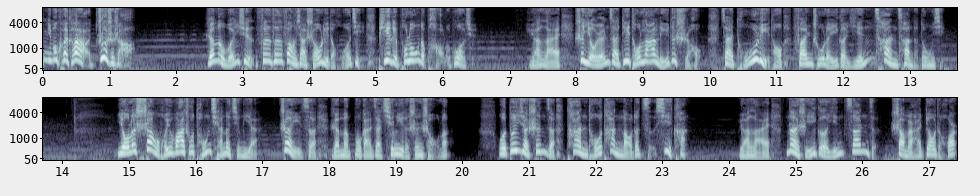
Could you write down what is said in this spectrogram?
你们快看啊，这是啥？”人们闻讯，纷纷放下手里的活计，噼里扑隆的跑了过去。原来是有人在低头拉犁的时候，在土里头翻出了一个银灿灿的东西。有了上回挖出铜钱的经验，这一次人们不敢再轻易的伸手了。我蹲下身子，探头探脑的仔细看，原来那是一个银簪子，上面还雕着花，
